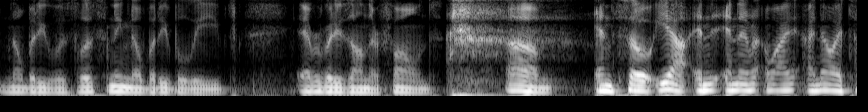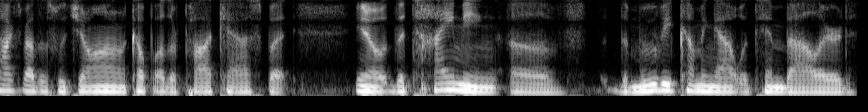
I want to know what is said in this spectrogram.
Nobody was listening. Nobody believed. Everybody's on their phones. Um, and so, yeah, and, and I, I know I talked about this with John on a couple other podcasts, but, you know, the timing of the movie coming out with Tim Ballard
